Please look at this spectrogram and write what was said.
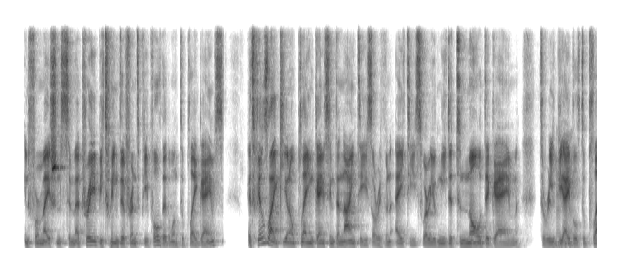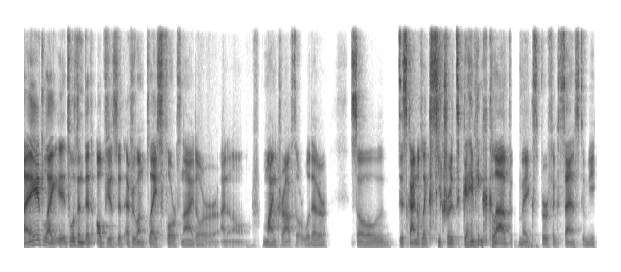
information symmetry between different people that want to play games it feels like you know playing games in the 90s or even 80s where you needed to know the game to really be mm-hmm. able to play it. Like it wasn't that obvious that everyone plays fortnite or i don't know minecraft or whatever. So this kind of like secret gaming club makes perfect sense to me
